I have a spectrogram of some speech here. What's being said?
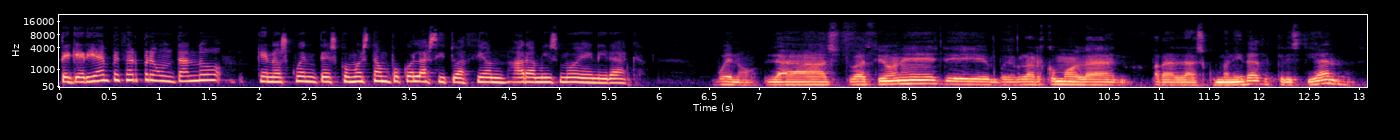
Te quería empezar preguntando que nos cuentes cómo está un poco la situación ahora mismo en Irak. Bueno, las situaciones de, voy a hablar como la, para las comunidades cristianas,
